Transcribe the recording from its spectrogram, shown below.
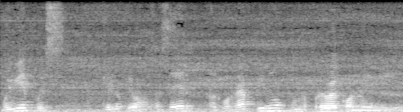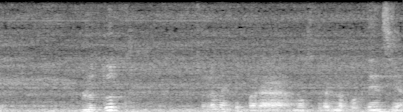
Muy bien, pues, ¿qué es lo que vamos a hacer? Algo rápido, una prueba con el Bluetooth, solamente para mostrar la potencia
